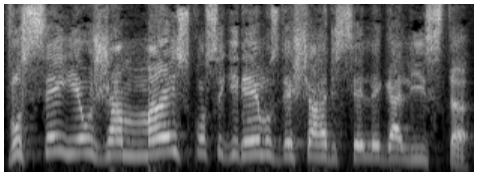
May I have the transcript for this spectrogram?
Você e eu jamais conseguiremos deixar de ser legalista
